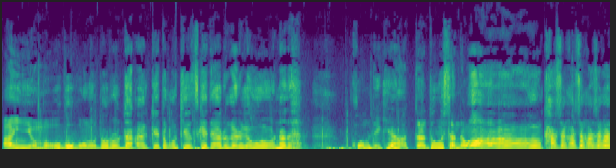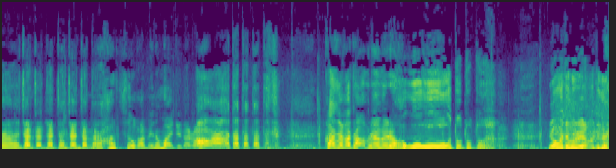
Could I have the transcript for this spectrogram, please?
ああんよもうおぼぼも泥だらけとこ気をつけて歩かなきゃもうなんだ混んできやがったらどうしたんだ？おおカシャカシャカシャカシャじゃんじゃんじゃんじゃんじゃんじゃんじゃん発想が目の前でなああたたたたカシャカシャ危ない危ないおおおっとっとっとやめてくれやめてくれ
